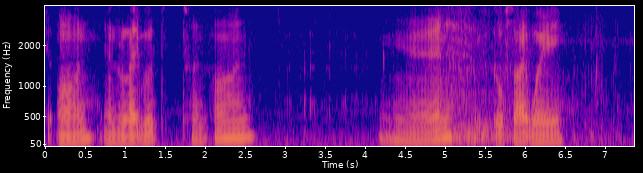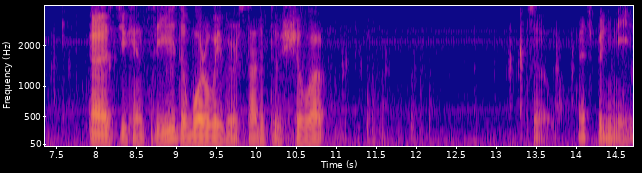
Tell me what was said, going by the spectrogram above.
to on and the light will turn on. And go sideways. As you can see the water vapor started to show up. So that's pretty neat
